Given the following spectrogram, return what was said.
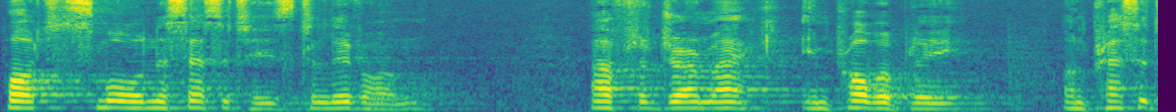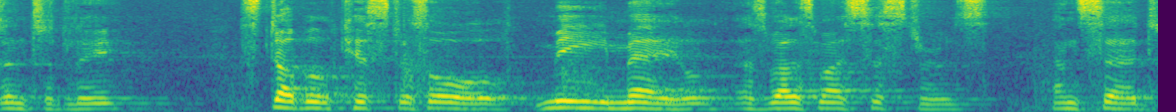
what small necessities to live on, after Jermac improbably, unprecedentedly, stubble kissed us all, me male as well as my sisters, and said,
